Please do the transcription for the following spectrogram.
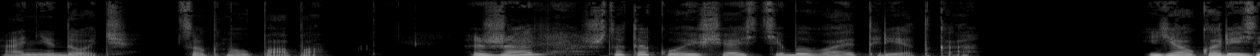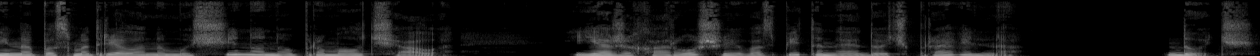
а не дочь», — цокнул папа. «Жаль, что такое счастье бывает редко». Я укоризненно посмотрела на мужчину, но промолчала. «Я же хорошая и воспитанная дочь, правильно?» «Дочь,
